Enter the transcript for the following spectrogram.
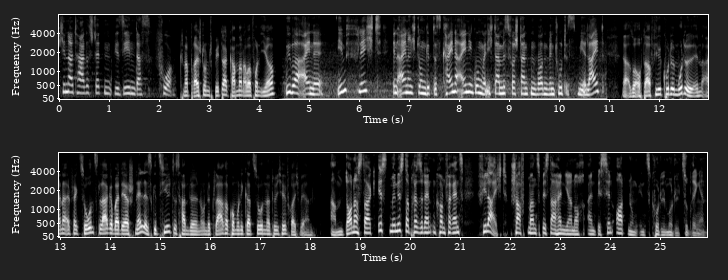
Kindertagesstätten. Wir sehen das vor. Knapp drei Stunden später kam dann aber von ihr. Über eine Impfpflicht in Einrichtungen gibt es keine Einigung. Wenn ich da missverstanden worden bin, tut es mir leid. Ja, also auch da viel Kuddelmuddel in einer Infektionslage, bei der schnelles, gezieltes Handeln und eine klare Kommunikation natürlich hilfreich wären. Am Donnerstag ist Ministerpräsidentenkonferenz. Vielleicht schafft man es bis dahin ja noch ein bisschen Ordnung ins Kuddelmuddel zu bringen.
